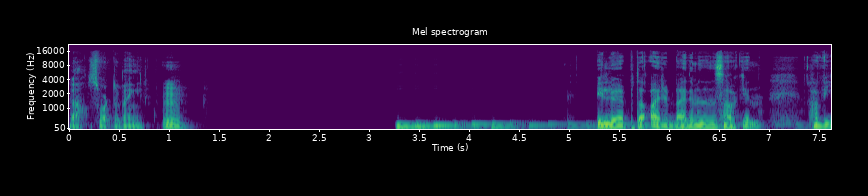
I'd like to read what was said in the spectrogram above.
ja, svarte penger. Mm. I løpet av arbeidet med denne saken har vi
